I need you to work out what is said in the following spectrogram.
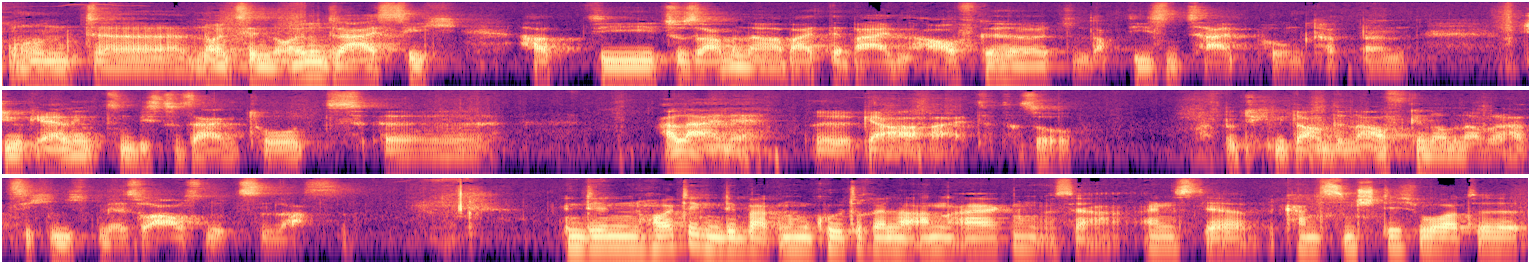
Und äh, 1939 hat die Zusammenarbeit der beiden aufgehört und ab diesem Zeitpunkt hat dann Duke Ellington bis zu seinem Tod äh, alleine äh, gearbeitet. Also hat natürlich mit anderen aufgenommen, aber hat sich nicht mehr so ausnutzen lassen. In den heutigen Debatten um kulturelle Aneignung ist ja eines der bekanntesten Stichworte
